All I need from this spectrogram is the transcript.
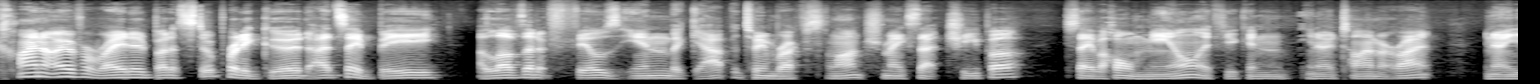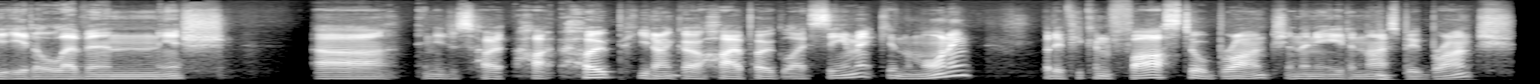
kind of overrated, but it's still pretty good. I'd say B. I love that it fills in the gap between breakfast and lunch, makes that cheaper. Save a whole meal if you can, you know, time it right. You know, you eat 11 ish, uh, and you just ho- ho- hope you don't go hypoglycemic in the morning. But if you can fast till brunch and then you eat a nice big brunch,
